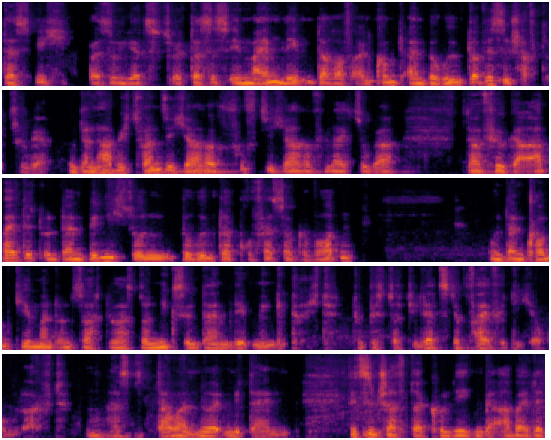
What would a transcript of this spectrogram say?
dass ich, also jetzt, dass es in meinem Leben darauf ankommt, ein berühmter Wissenschaftler zu werden. Und dann habe ich 20 Jahre, 50 Jahre vielleicht sogar dafür gearbeitet und dann bin ich so ein berühmter Professor geworden. Und dann kommt jemand und sagt, du hast doch nichts in deinem Leben hingekriegt. Du bist doch die letzte Pfeife, die hier rumläuft. Du hast dauernd nur mit deinen Wissenschaftlerkollegen gearbeitet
